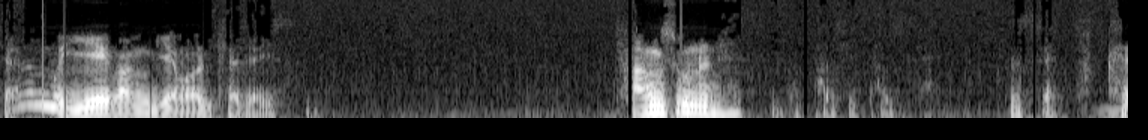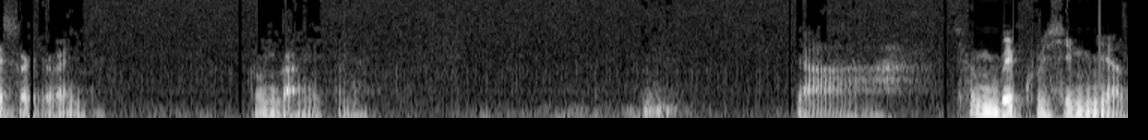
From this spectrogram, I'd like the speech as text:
전부 이해관계에 얽혀져 있습니다. 장수는 했습니다. 88세. 글쎄 착해서 그런지 건강했던 거예요. 자, 1990년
